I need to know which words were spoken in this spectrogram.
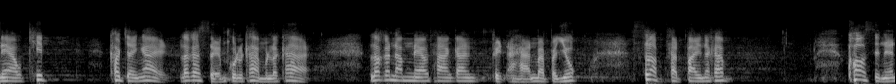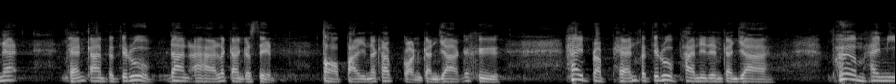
แนวคิดเข้าใจง่าย แล้วก็เสริมคุณค่ามูลค่า แล้วก็นำแนวทางการผลิตอาหารมาประยุกต์สลับถัดไปนะครับ ข้อเสนอแนะแผนการปฏิรูปด้านอาหารและการเกษตรต่อไปนะครับ ก่อนกันยาก็คือ ให้ปรับแผนปฏิรูปภายในเดือนกันยา เพิ่มให้มี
